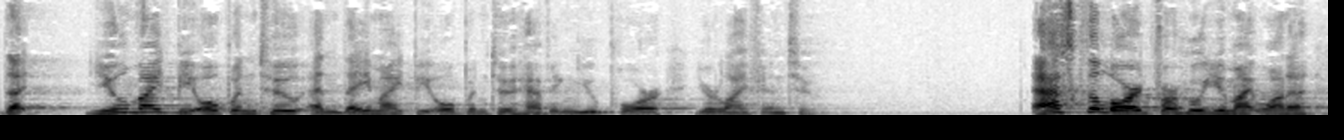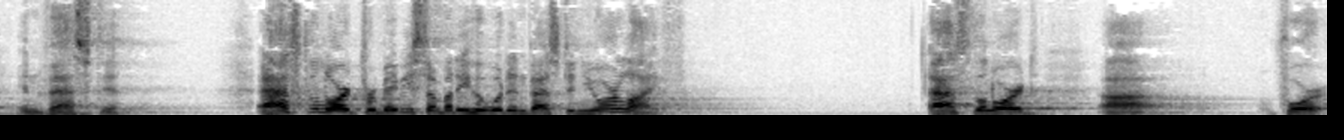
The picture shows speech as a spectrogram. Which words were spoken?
that you might be open to and they might be open to having you pour your life into. Ask the Lord for who you might want to invest in. Ask the Lord for maybe somebody who would invest in your life. Ask the Lord uh, for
